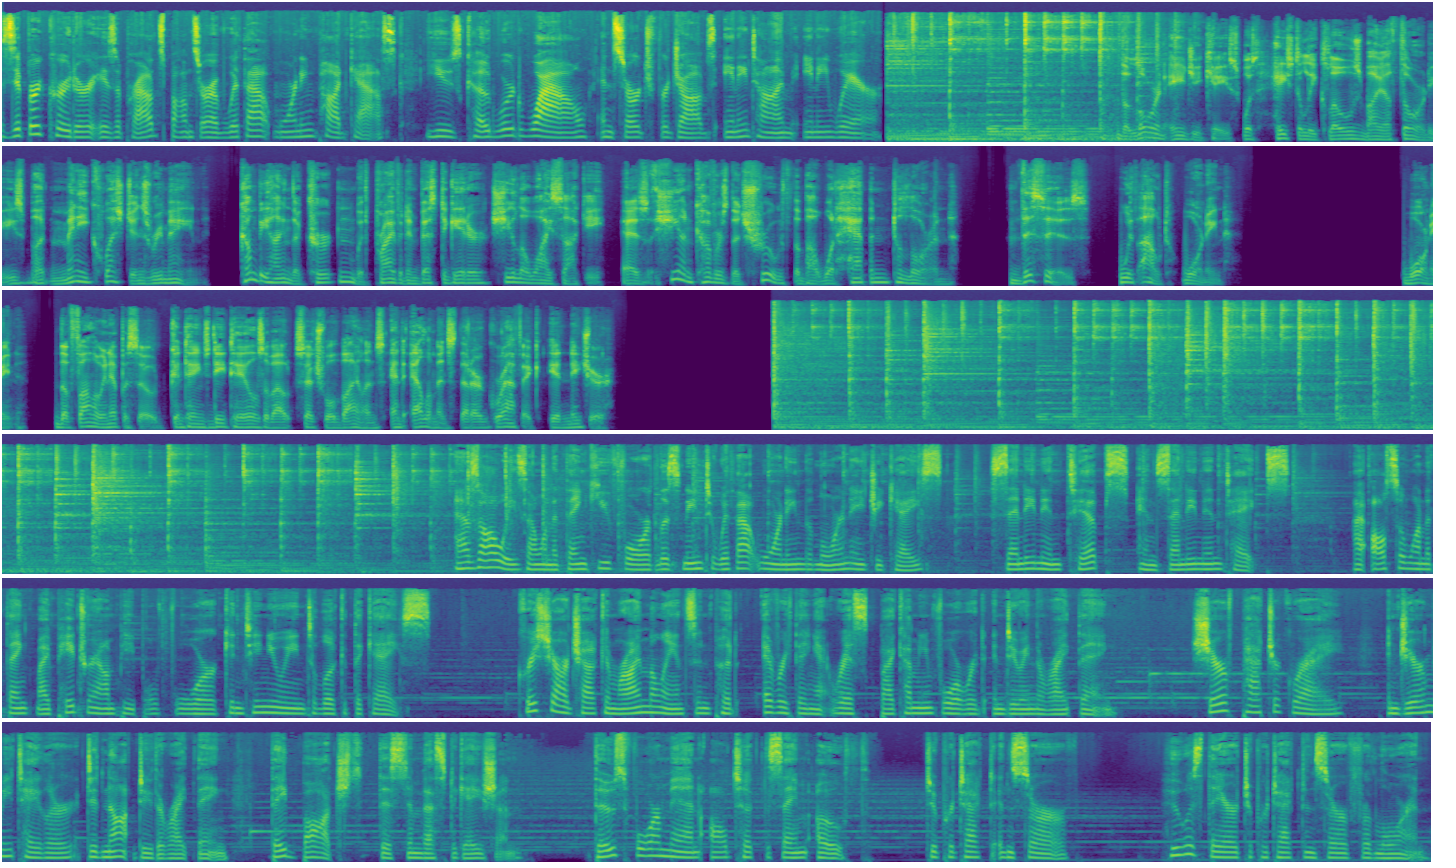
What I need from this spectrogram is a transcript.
ZipRecruiter is a proud sponsor of Without Warning podcast. Use code word WOW and search for jobs anytime, anywhere. The Lauren Agee case was hastily closed by authorities, but many questions remain. Come behind the curtain with private investigator Sheila Wysocki as she uncovers the truth about what happened to Lauren. This is Without Warning. Warning the following episode contains details about sexual violence and elements that are graphic in nature. As always, I want to thank you for listening to Without Warning, the Lauren Agee case, sending in tips, and sending in tapes. I also want to thank my Patreon people for continuing to look at the case. Chris Yarchuk and Ryan Melanson put everything at risk by coming forward and doing the right thing. Sheriff Patrick Ray and Jeremy Taylor did not do the right thing. They botched this investigation. Those four men all took the same oath to protect and serve. Who was there to protect and serve for Lauren?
